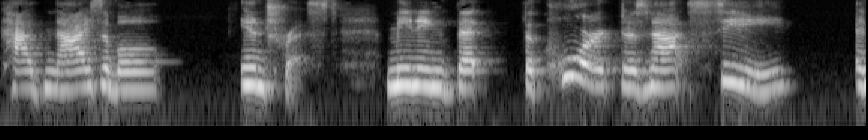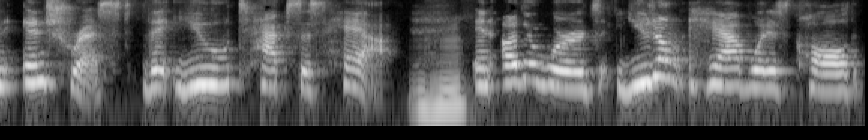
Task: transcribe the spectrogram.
cognizable interest, meaning that the court does not see an interest that you, Texas, have. Mm-hmm. In other words, you don't have what is called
